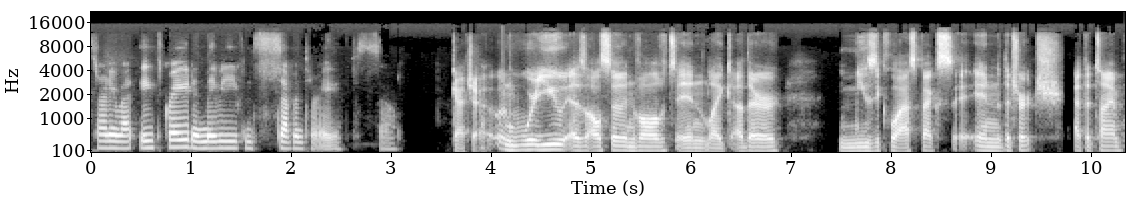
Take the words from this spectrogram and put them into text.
starting about eighth grade and maybe even seventh or eighth so gotcha and were you as also involved in like other musical aspects in the church at the time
